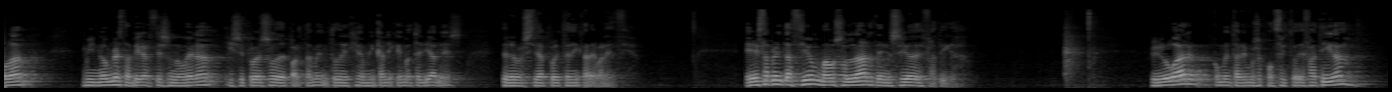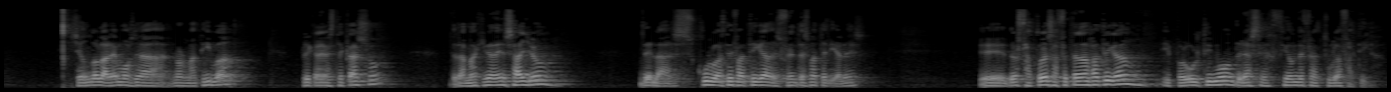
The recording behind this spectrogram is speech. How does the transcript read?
Hola, mi nombre es David García Noguera y soy profesor del Departamento de Ingeniería Mecánica y Materiales de la Universidad Politécnica de Valencia. En esta presentación vamos a hablar del ensayo de fatiga. En primer lugar, comentaremos el concepto de fatiga. En segundo, hablaremos de la normativa aplicada en este caso, de la máquina de ensayo, de las curvas de fatiga de diferentes materiales, eh, de los factores que afectan a la fatiga y, por último, de la sección de fractura-fatiga.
